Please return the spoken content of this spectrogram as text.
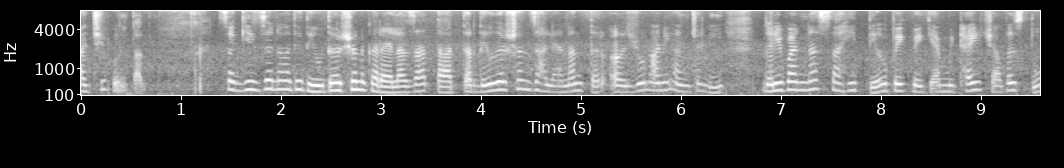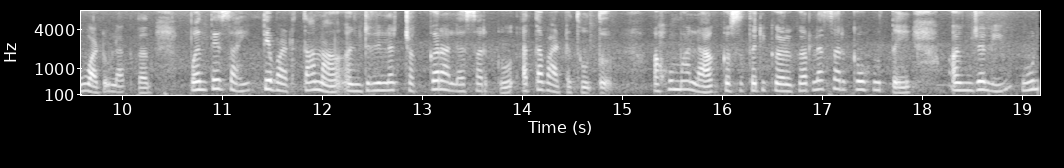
आजी बोलतात. सगळीजण आधी देवदर्शन करायला जातात तर देवदर्शन झाल्यानंतर अर्जुन आणि अंजली गरिबांना साहित्य वेगवेगळ्या मिठाईच्या वस्तू वाटू लागतात. पण ते साहित्य वाटताना अंजलीला चक्कर आल्यासारखं आता वाटत होतं. अहो मला कसं तरी करगरल्यासारखं होतंय. अंजली ऊन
